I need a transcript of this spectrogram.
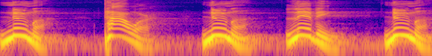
pneuma, power, pneuma, living, pneuma.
